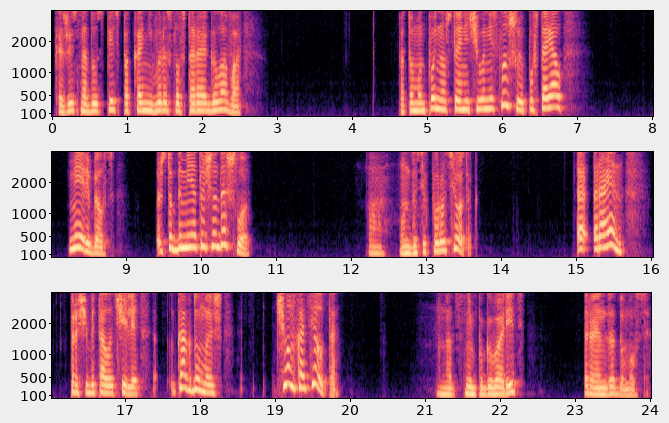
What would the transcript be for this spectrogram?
Кажись, надо успеть, пока не выросла вторая голова — Потом он понял, что я ничего не слышу, и повторял «Мерибелс», чтобы до меня точно дошло. А, он до сих пор у теток. «Э, «Раэн», — прощебетала Чили, — «как думаешь, что он хотел-то?» «Надо с ним поговорить», — Раэн задумался.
